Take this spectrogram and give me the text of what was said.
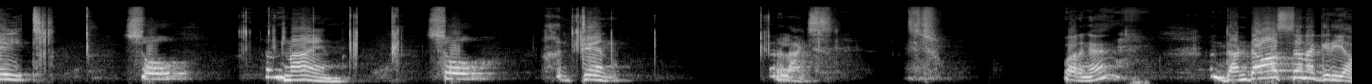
eight, so nine, so ten. Relax பாருங்க. தண்டாசன கிரியா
